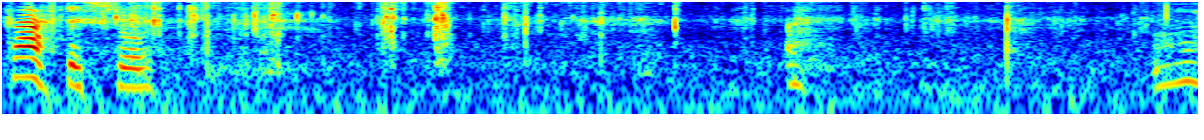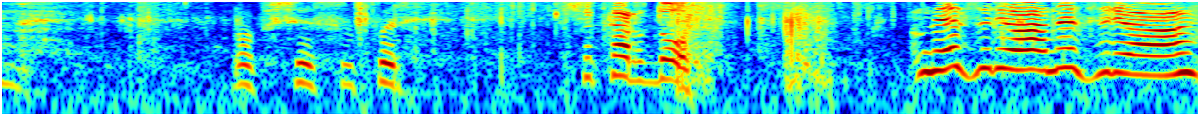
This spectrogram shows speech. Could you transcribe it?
Та ти що? Вообще супер. Шикардос. Не зря, не зря.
